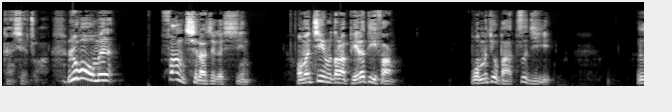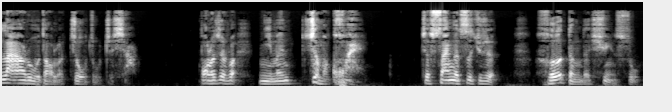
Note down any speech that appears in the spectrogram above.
感谢主啊！如果我们放弃了这个信，我们进入到了别的地方，我们就把自己。拉入到了咒诅之下，保罗就说：“你们这么快，这三个字就是何等的迅速！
